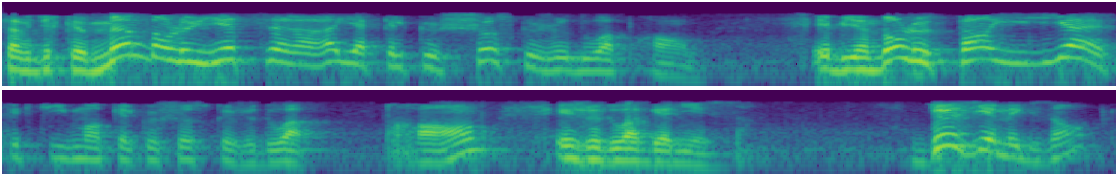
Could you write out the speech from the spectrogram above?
Ça veut dire que même dans le Yetzerara, il y a quelque chose que je dois prendre. Eh bien, dans le temps, il y a effectivement quelque chose que je dois prendre et je dois gagner ça. Deuxième exemple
